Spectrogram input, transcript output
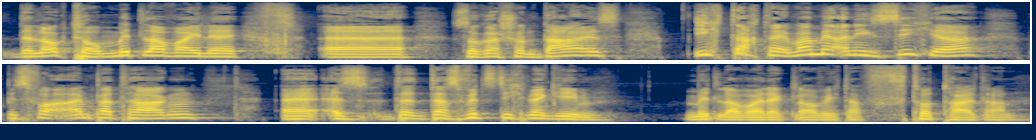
der Lockdown mittlerweile äh, sogar schon da ist. Ich dachte, ich war mir eigentlich sicher, bis vor ein paar Tagen, äh, es, das wird es nicht mehr geben. Mittlerweile glaube ich da total dran.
